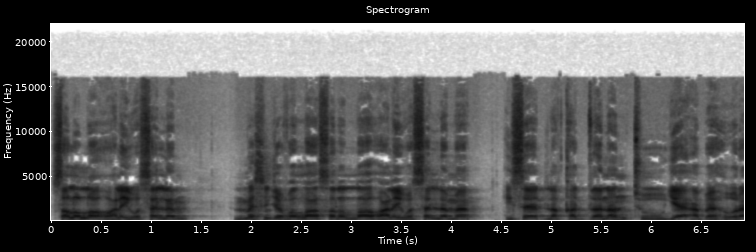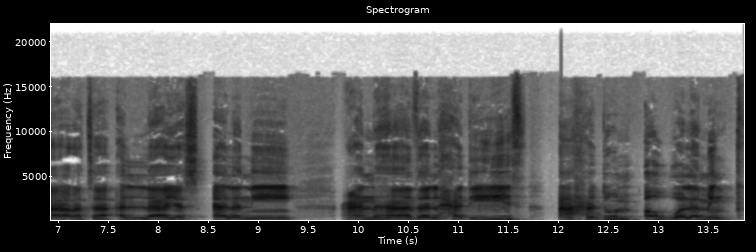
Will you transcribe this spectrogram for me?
صلى الله عليه وسلم. The Messenger of Allah صلى الله عليه وسلم he said, لَقَدْ ظَنَنْتُ يَا أَبَا هُرَيرَةَ أَلَّا يَسْأَلَنِي عن هذا الحديث أحد أول منك.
